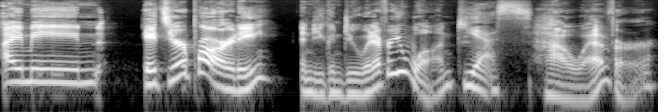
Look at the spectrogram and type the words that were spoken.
I mean, it's your party and you can do whatever you want. Yes. However,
